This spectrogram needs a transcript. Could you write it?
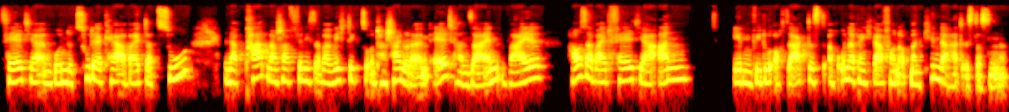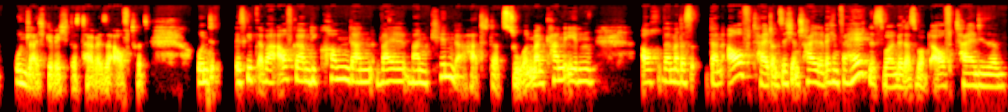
zählt ja im Grunde zu der Care-Arbeit dazu. In der Partnerschaft finde ich es aber wichtig zu unterscheiden oder im Elternsein, weil Hausarbeit fällt ja an, eben wie du auch sagtest, auch unabhängig davon, ob man Kinder hat, ist das ein Ungleichgewicht, das teilweise auftritt. Und es gibt aber Aufgaben, die kommen dann, weil man Kinder hat dazu. Und man kann eben auch, wenn man das dann aufteilt und sich entscheidet, in welchem Verhältnis wollen wir das überhaupt aufteilen, diese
